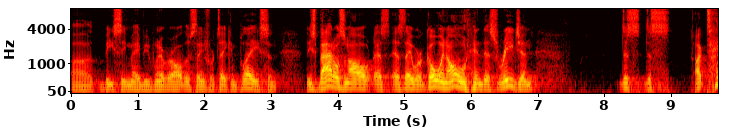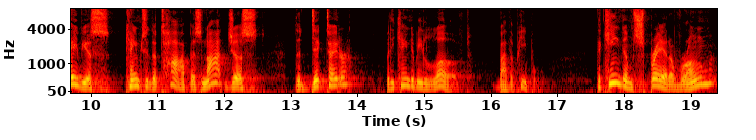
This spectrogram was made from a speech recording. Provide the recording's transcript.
uh, BC, maybe, whenever all those things were taking place. And these battles and all, as, as they were going on in this region, this, this Octavius came to the top as not just the dictator, but he came to be loved by the people. The kingdom spread of Rome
